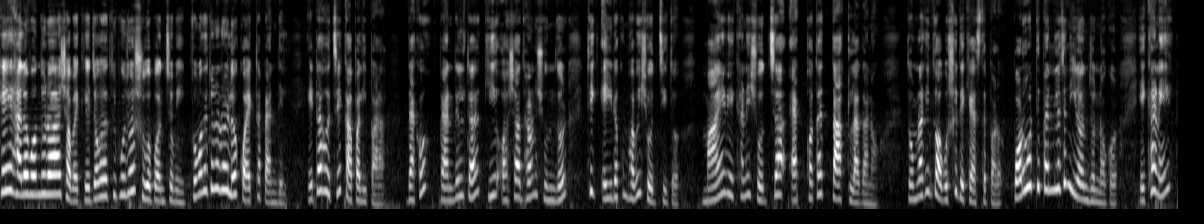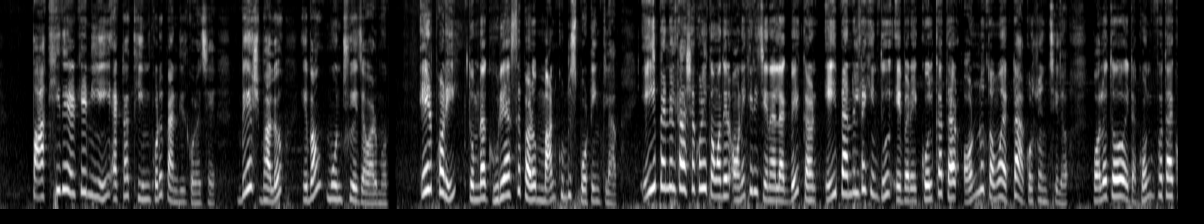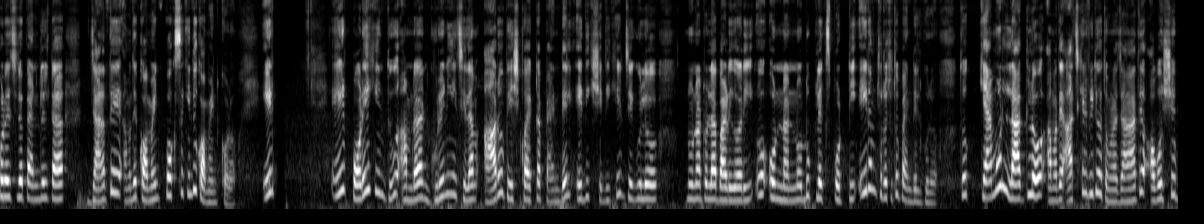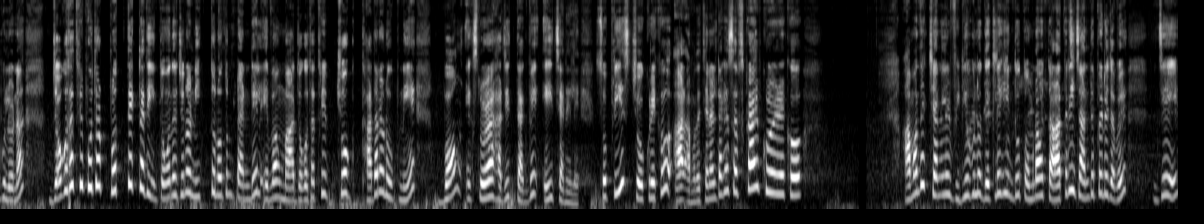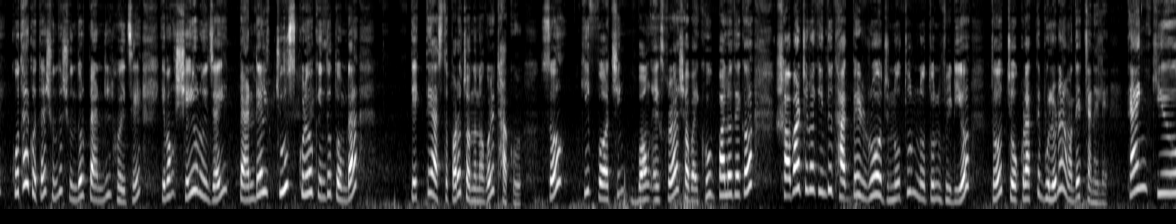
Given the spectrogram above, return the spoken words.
হে hello বন্ধুরা। সবাইকে জগদ্ধাত্রী পুজোর শুভ পঞ্চমী। তোমাদের জন্য রইল কয়েকটা প্যান্ডেল। এটা হচ্ছে কাপালিপাড়া। দেখো, প্যান্ডেলটা কি অসাধারণ সুন্দর, ঠিক এই রকমভাবেই সজ্জিত। মায়ের এখানে সজ্জা এক কথায় তাক লাগানো। তোমরা কিন্তু অবশ্যই দেখে আসতে পারো। পরবর্তী প্যান্ডেল আছে নিরঞ্জননগর। এখানে পাখিদেরকে নিয়েই একটা থিম করে প্যান্ডেল করেছে। বেশ ভালো এবং মন ছুঁয়ে যাওয়ার মতো। এরপরেই তোমরা ঘুরে আসতে পারো মানকুণ্ডু স্পোর্টিং ক্লাব। এই প্যান্ডেলটা আশা করি তোমাদের অনেকেরই চেনা লাগবে, কারণ এই প্যান্ডেলটা কিন্তু এবারে কলকাতার অন্যতম একটা আকর্ষণ ছিল। বলো তো, এটা কোন কোথায় করেছিল প্যান্ডেলটা? জানাতে আমাদের কমেন্ট বক্সে কিন্তু কমেন্ট করো। এর এরপরেই কিন্তু আমরা ঘুরে নিয়েছিলাম আরও বেশ কয়েকটা প্যান্ডেল এদিক সেদিকের যেগুলো নোনাটোলা বাড়িবাড়ি ও অন্যান্য ডুপ্লেক্স পট্টি এইরকম ছোটো ছোটো প্যান্ডেলগুলো। তো কেমন লাগল আমাদের আজকের ভিডিও তোমরা জানাতে অবশ্যই ভুলো না। জগদ্ধাত্রী পুজোর প্রত্যেকটা দিন তোমাদের জন্য নিত্য নতুন প্যান্ডেল এবং মা জগদ্ধাত্রীর চোখ ধাঁধানো রূপ নিয়ে বং এক্সপ্লোরার হাজির থাকবে এই চ্যানেলে। সো প্লিজ চোখ রেখো আর আমাদের চ্যানেলটাকে সাবস্ক্রাইব করে রেখো। আমাদের চ্যানেলের ভিডিওগুলো দেখলে কিন্তু তোমরাও তাড়াতাড়ি জানতে পেরে যাবে যে কোথায় কোথায় সুন্দর সুন্দর প্যান্ডেল হয়েছে এবং সেই অনুযায়ী প্যান্ডেল চুজ করেও কিন্তু তোমরা দেখতে আসতে পারো চন্দ্রনগরে ঠাকুর। So keep watching Bong Explorer সবাই খুব ভালো থেকো। সবার জন্য কিন্তু থাকবে রোজ নতুন নতুন ভিডিও তো চোখ রাখতে ভুলো না আমাদের চ্যানেলে থ্যাংক ইউ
